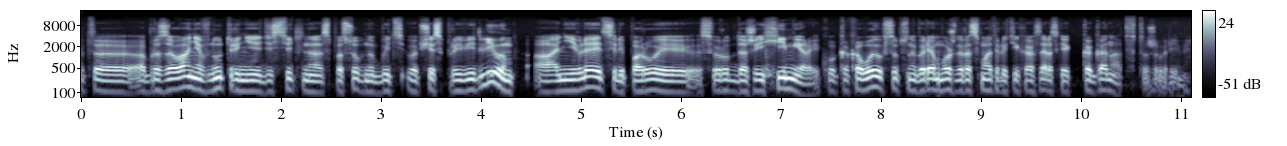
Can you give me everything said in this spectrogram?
это образование внутреннее действительно способно быть вообще справедливым, а не является ли порой своего рода даже и химерой, каковой, собственно говоря, можно рассматривать и хазарский каганат в то же время.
